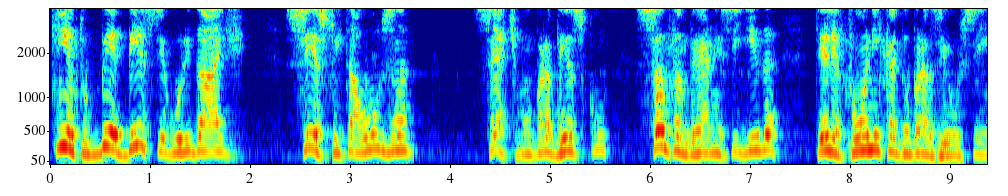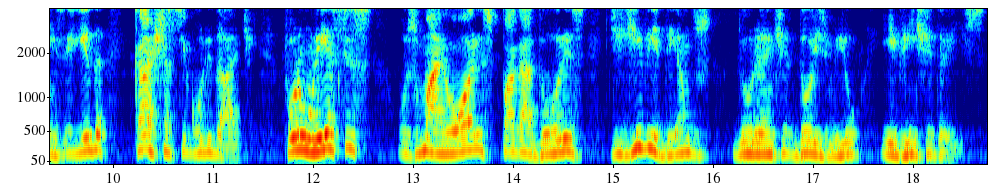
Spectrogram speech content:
quinto BB Seguridade, sexto Itaúsa, sétimo Bradesco, Santander em seguida, Telefônica do Brasil sim em seguida, Caixa Seguridade. Foram esses os maiores pagadores de dividendos durante 2023.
